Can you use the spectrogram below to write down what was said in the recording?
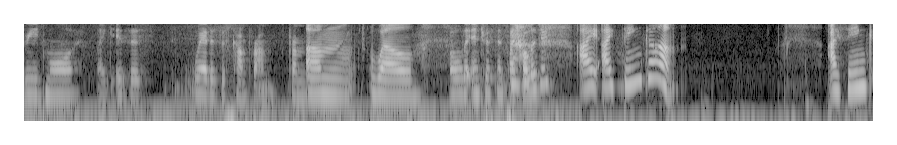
read more like is this where does this come from from um well all the interest in psychology i i think um i think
